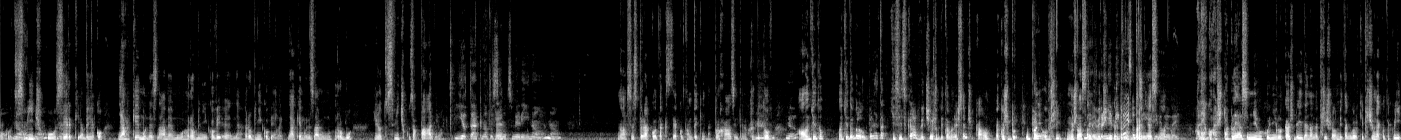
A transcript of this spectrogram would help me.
jako no, svíčku, no, no. sirky, abych jako nějakému neznámému hrobníkovi, eh, ne hrobníkovi, ale nějakému neznámému hrobu, že jo, tu svíčku zapálil. Jo, tak, no to Že? jsem moc milý, no, no. No a sestra jako, tak, jako tam pěkně tak procházím ten hřbitov a on ti to, on ti to byl úplně tak tisíckrát větší hřbitov, než jsem čekal. Jakože byl úplně obří, možná snad největší hřbitov v Brně snad. Ale jako až takhle, já jsem něho chodil každý den a nepřišel mi tak velký, přišel jako takový,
